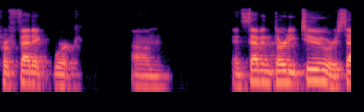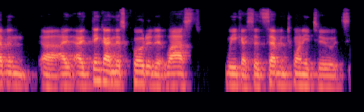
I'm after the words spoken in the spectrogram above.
prophetic work. Um, in 732 or 7, uh, I, I think I misquoted it last week. I said 722. It's,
